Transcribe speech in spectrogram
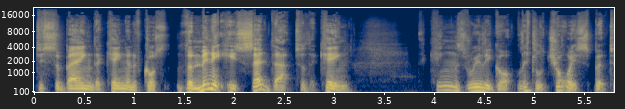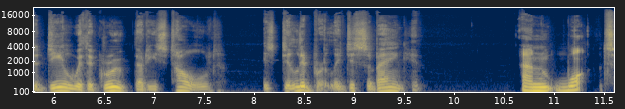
disobeying the king. And of course, the minute he said that to the king, the king's really got little choice but to deal with a group that he's told is deliberately disobeying him. And what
